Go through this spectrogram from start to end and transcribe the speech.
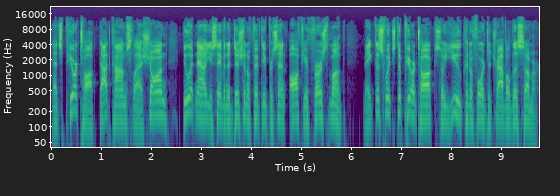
That's puretalk.com slash Sean. Do it now. You save an additional 50% off your first month. Make the switch to Pure Talk so you can afford to travel this summer.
